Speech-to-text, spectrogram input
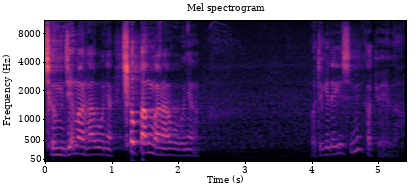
정죄만 하고 그냥 협박만 하고 그냥 어떻게 되겠습니까 교회가?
